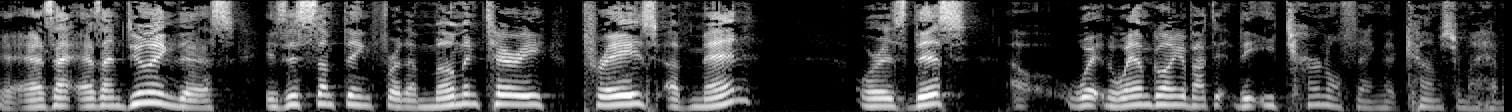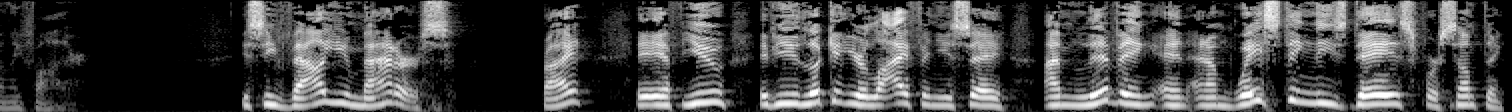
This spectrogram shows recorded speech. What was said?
As, I, as I'm doing this, is this something for the momentary praise of men? Or is this uh, the way I'm going about the, the eternal thing that comes from my Heavenly Father? You see, value matters, right? If you if you look at your life and you say, I'm living and, and I'm wasting these days for something,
